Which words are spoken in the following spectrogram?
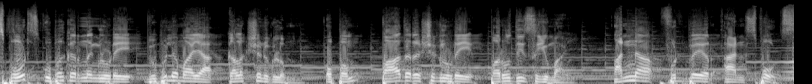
സ്പോർട്സ് ഉപകരണങ്ങളുടെ വിപുലമായ കളക്ഷനുകളും ഒപ്പം പാദരക്ഷകളുടെ പറുദീസയുമായി Anna footwear and sports.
